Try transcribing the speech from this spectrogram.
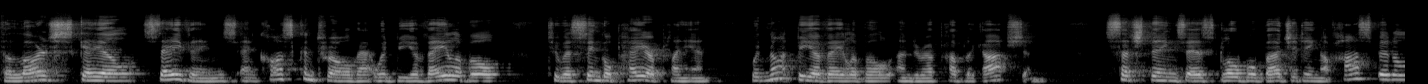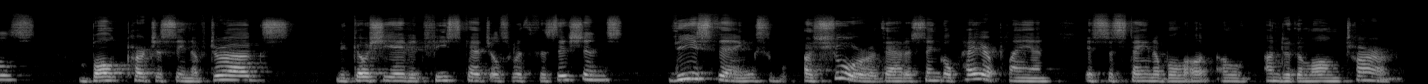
The large scale savings and cost control that would be available to a single payer plan would not be available under a public option. Such things as global budgeting of hospitals, bulk purchasing of drugs, negotiated fee schedules with physicians, these things assure that a single payer plan is sustainable under the long term.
